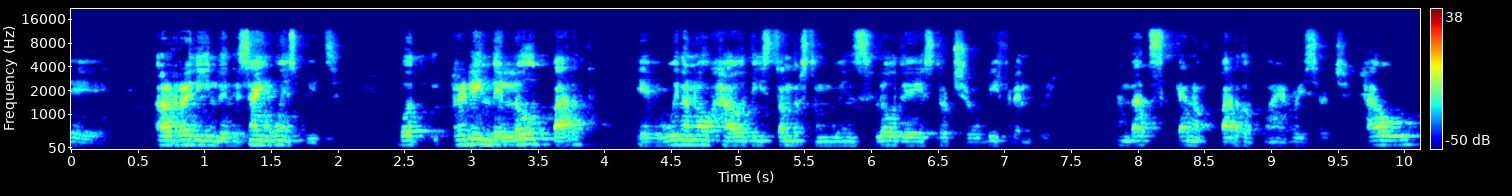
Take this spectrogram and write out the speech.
uh, already in the design wind speeds. But really in the load part, uh, we don't know how these thunderstorm winds load the structure differently. And that's kind of part of my research. How,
